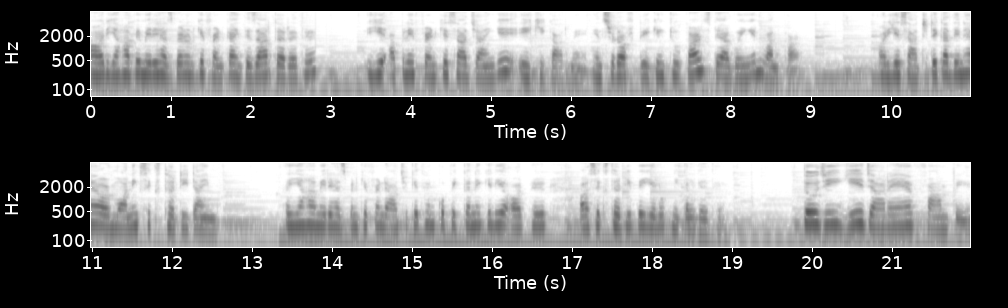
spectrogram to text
और यहाँ पे मेरे हस्बैंड उनके फ्रेंड का इंतज़ार कर रहे थे ये अपने फ्रेंड के साथ जाएँगे एक ही कार में। Instead of taking two cars they are going in one car और ये सैटरडे का दिन है और मॉर्निंग सिक्स थर्टी टाइम यहाँ मेरे हस्बैंड के फ्रेंड आ चुके थे उनको पिक करने के लिए और फिर सिक्स थर्टी पर ये लोग निकल गए थे। तो जी, ये जा रहे हैं फार्म पे।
